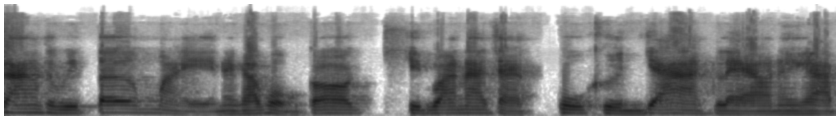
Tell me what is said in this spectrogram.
สร้างทวิตเตอร์ใหม่นะครับ ผมก็คิดว่าน่าจะกู้คืนยากแล้วนะครับ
